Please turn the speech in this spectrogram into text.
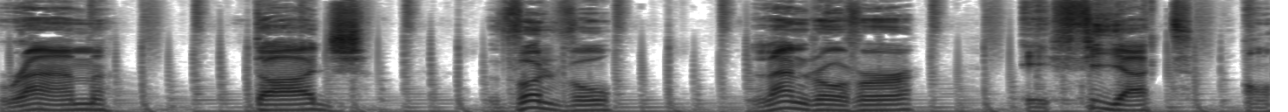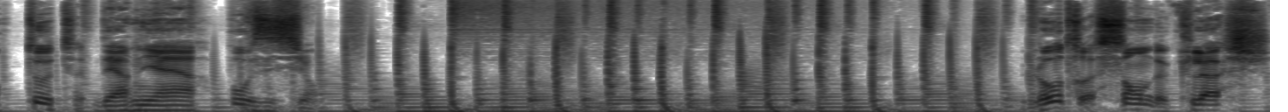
Ram, Dodge, Volvo, Land Rover et Fiat en toute dernière position. L'autre son de cloche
